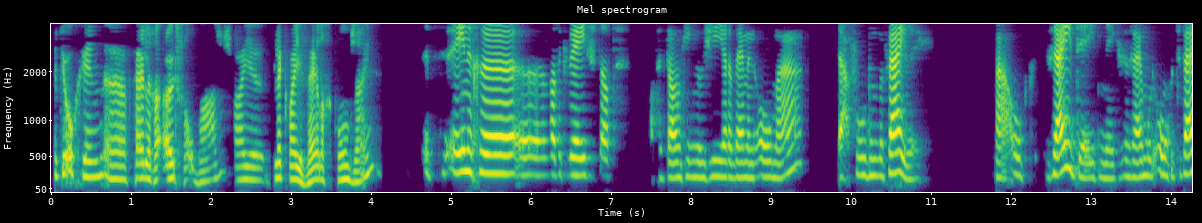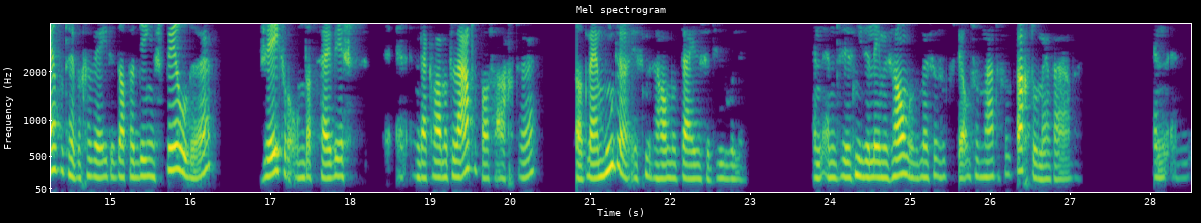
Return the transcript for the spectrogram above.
Heb je ook geen eh, veilige uitvalbasis, waar je, plek waar je veilig kon zijn? Het enige eh, wat ik weet is dat als ik dan ging logeren bij mijn oma, ja, voelde ik me veilig. Maar ook zij deed niks en zij moet ongetwijfeld hebben geweten dat er dingen speelden. Zeker omdat zij wist, en daar kwam ik later pas achter, dat mijn moeder is mishandeld tijdens het huwelijk. En, en ze is niet alleen mishandeld, maar ze is ook stelselmatig verkracht door mijn vader. En, en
